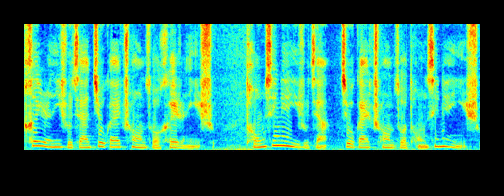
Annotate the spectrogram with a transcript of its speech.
黑人艺术家就该创作黑人艺术，同性恋艺术家就该创作同性恋艺术。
